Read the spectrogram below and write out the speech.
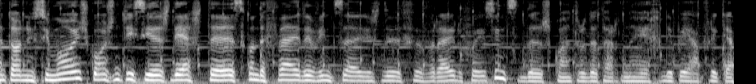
António Simões, com as notícias desta segunda-feira, 26 de fevereiro, foi a síntese das quatro da tarde na RDP África.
